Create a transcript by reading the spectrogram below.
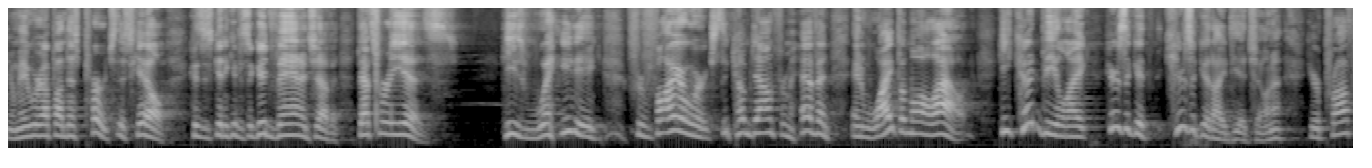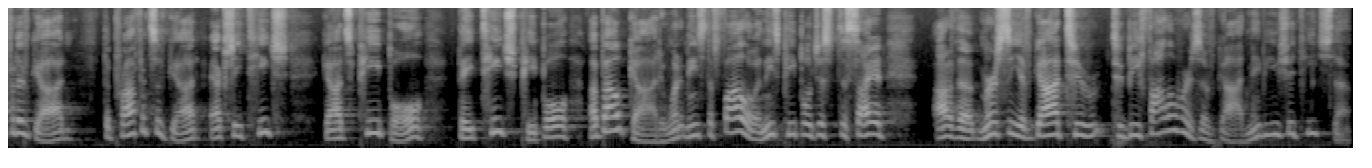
You know, maybe we're up on this perch, this hill, because it's going to give us a good vantage of it. That's where he is. He's waiting for fireworks to come down from heaven and wipe them all out. He could be like, here's a good, here's a good idea, Jonah. You're a prophet of God. The prophets of God actually teach God's people, they teach people about God and what it means to follow. And these people just decided, out of the mercy of God, to, to be followers of God. Maybe you should teach them.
